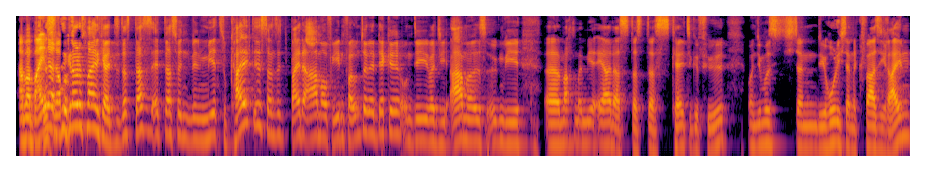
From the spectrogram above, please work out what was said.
aber Beine das ist, raus. genau das meine ich halt. Das, das ist etwas, wenn, wenn mir zu kalt ist, dann sind beide Arme auf jeden Fall unter der Decke und die, weil die Arme ist irgendwie, äh, macht bei mir eher das, das, das Kältegefühl. Und die muss ich dann, die hole ich dann quasi rein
